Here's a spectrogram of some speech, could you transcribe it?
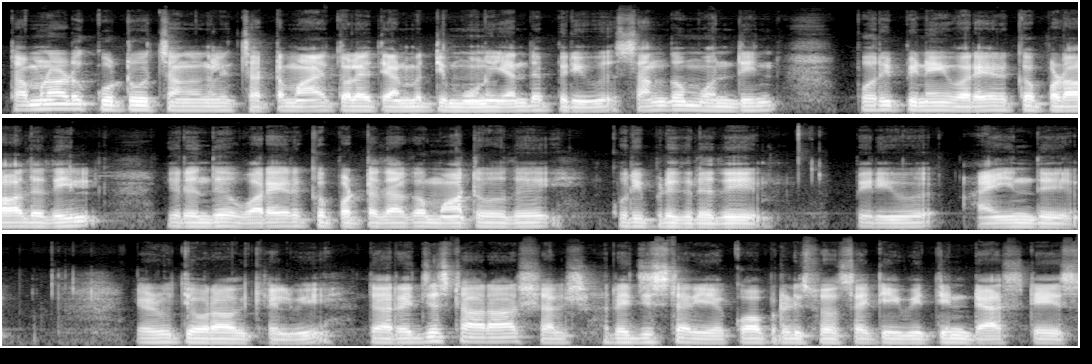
தமிழ்நாடு கூட்டுறவு சங்கங்களின் சட்டம் ஆயிரத்தி தொள்ளாயிரத்தி எண்பத்தி மூணு எந்த பிரிவு சங்கம் ஒன்றின் பொறுப்பினை வரையறுக்கப்படாததில் இருந்து வரையறுக்கப்பட்டதாக மாற்றுவது குறிப்பிடுகிறது. பிரிவு ஐந்து. எழுபத்தி ஓராவது கேள்வி. The registrar R shall register a cooperative society within dash days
